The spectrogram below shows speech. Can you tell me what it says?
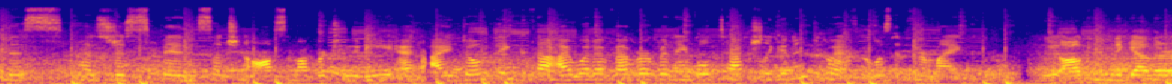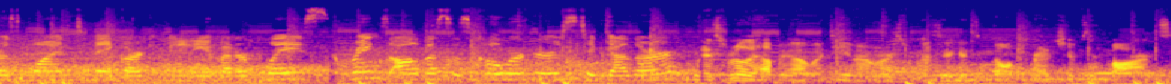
This has just been such an awesome opportunity, and I don't think that I would have ever been able to actually get into it if it wasn't for Mike. We all came together as one to make our community a better place. It brings all of us as coworkers together. It's really helping out my team members because they get to build friendships and bonds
